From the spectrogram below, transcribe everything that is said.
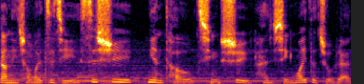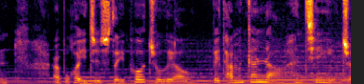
让你成为自己思绪、念头、情绪和行为的主人，而不会一直随波逐流，被他们干扰和牵引着。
